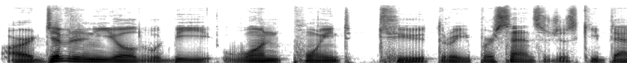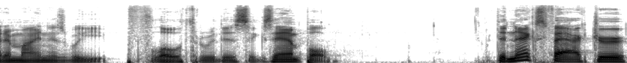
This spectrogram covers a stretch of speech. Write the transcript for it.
our dividend yield would be 1.23%. So just keep that in mind as we flow through this example. The next factor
